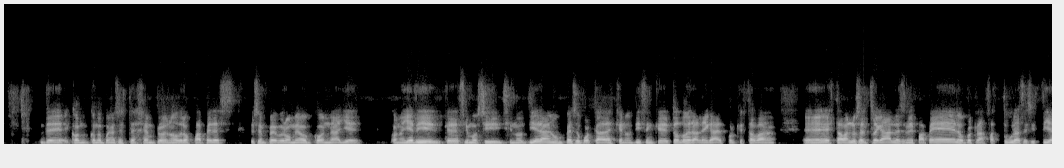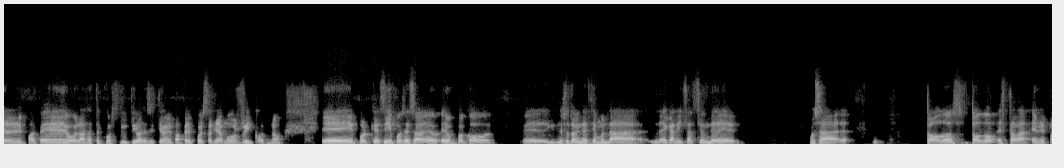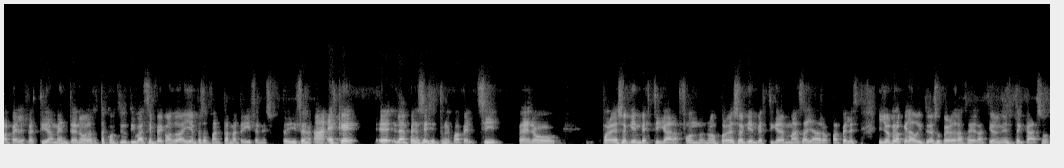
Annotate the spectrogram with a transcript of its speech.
de cuando, pones este ejemplo ¿no? de los papeles, yo siempre bromeo con Naye, con Ayeri, que decimos si, si nos dieran un peso por cada vez que nos dicen que todo era legal porque estaban, eh, estaban los entregables en el papel o porque las facturas existían en el papel o las actas constitutivas existían en el papel, pues seríamos ricos, ¿no? Eh, porque sí, pues eso era un poco, eh, eso también decíamos la legalización de, o sea, todos, todo estaba en el papel, efectivamente, ¿no? Las actas constitutivas, siempre cuando hay empresas fantasma te dicen eso, te dicen, ah, es que eh, la empresa sí existe en el papel, sí, pero por eso hay que investigar a fondo, ¿no? Por eso hay que investigar más allá de los papeles. Y yo creo que la Auditoría Superior de la Federación, en este caso,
